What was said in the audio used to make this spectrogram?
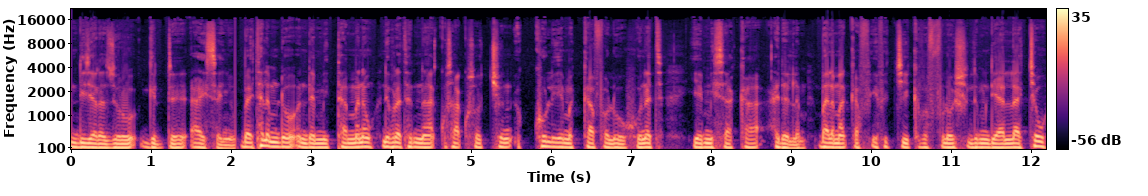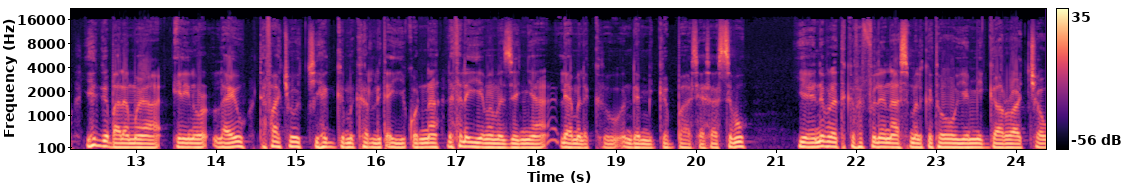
እንዲዘረዝሩ ግድ አይሰኙም። በተለምዶ እንደሚታመነው ንብረትና ቁሳቁሶችን እኩል የመካፈሉ ሁነት የሚሳካ አይደለም። በዓለም አቀፍ የፍቺ ክፍፍሎች ልምድ ያላቸው የሕግ ባለሙያ ኤሊኖር ላዩ ተፋቺዎች የሕግ ምክር ሊጠይቁና ለተለየ መመዘኛ ሊያመለክቱ እንደሚገባ ሲያሳስቡ የንብረት ክፍፍልን አስመልክቶ የሚጋሯቸው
